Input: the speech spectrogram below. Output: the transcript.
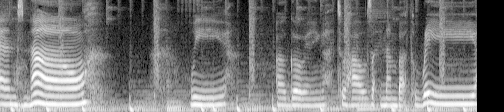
And now we are going to house number three.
